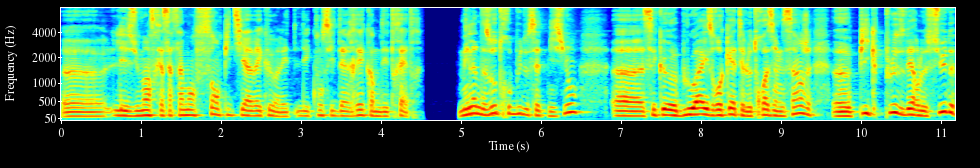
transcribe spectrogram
les humains seraient certainement sans pitié avec eux, hein, les, les considéreraient comme des traîtres. Mais l'un des autres buts de cette mission, euh, c'est que Blue Eyes Rocket et le troisième singe euh, piquent plus vers le sud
